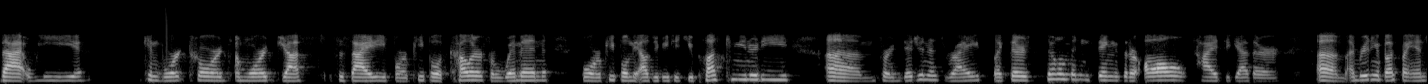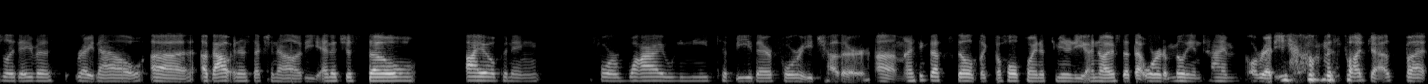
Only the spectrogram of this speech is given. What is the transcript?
that we can work towards a more just society for people of color, for women, for people in the LGBTQ plus community, um, for indigenous rights. Like there's so many things that are all tied together. um, I'm reading a book by Angela Davis right now uh, about intersectionality, and it's just so eye-opening for why we need to be there for each other. Um, I think that's still like the whole point of community. I know I've said that word a million times already on this podcast, but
